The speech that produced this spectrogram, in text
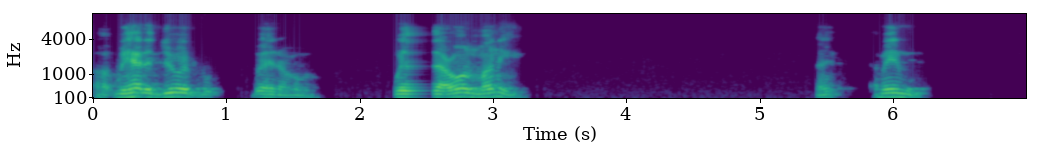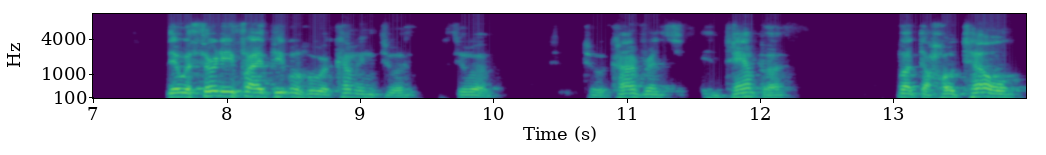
uh, we had to do it, you know, with our own money. Right? I mean, there were 35 people who were coming to a to a to a conference in Tampa, but the hotel,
